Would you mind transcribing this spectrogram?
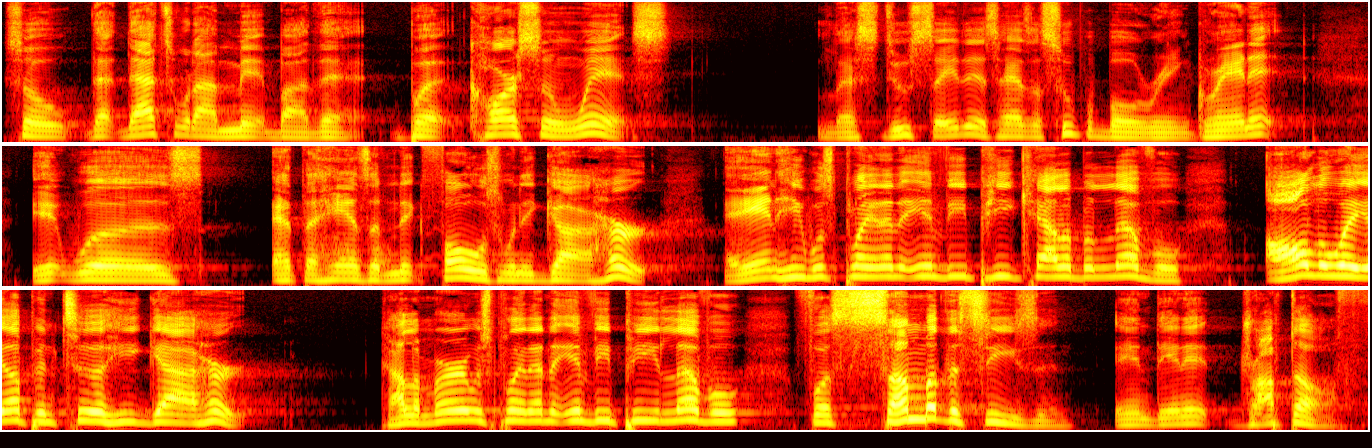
So that that's what I meant by that. But Carson Wentz, let's do say this, has a Super Bowl ring. Granted, it was at the hands of Nick Foles when he got hurt, and he was playing at an MVP caliber level all the way up until he got hurt. Kyler Murray was playing at an MVP level for some of the season, and then it dropped off.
